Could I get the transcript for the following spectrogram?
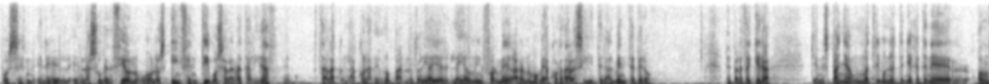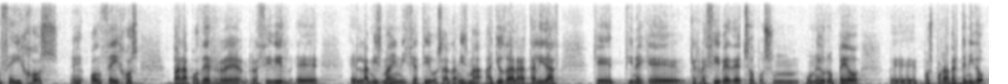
pues en, la subvención o los incentivos a la natalidad. ¿eh? Está en la cola de Europa. El otro día leía un informe, ahora no me voy a acordar así literalmente, pero me parece que era que en España un matrimonio tenía que tener 11 hijos, 11 ¿eh? hijos para poder eh, recibir la misma iniciativa, o sea, la misma ayuda a la natalidad que tiene que, que recibe, de hecho, pues un, un europeo, pues por haber tenido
